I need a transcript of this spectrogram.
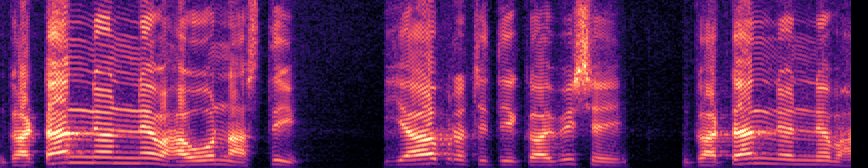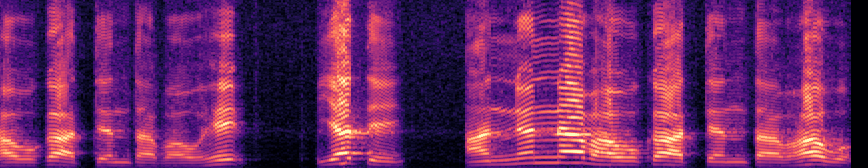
घटान्योन्य भाव नास्ति. या प्रचितिका विषय घटान्योन्य भाव का अत्यंता भाव है. याते अन्योन्या भाव का अत्यंता भाव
